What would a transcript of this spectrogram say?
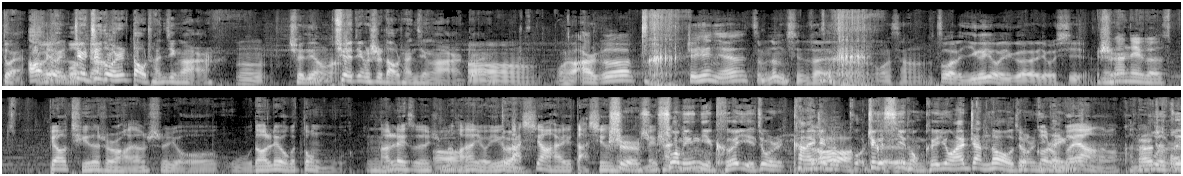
对哦，对，我这制作人是道传镜二，嗯，确定了。确定是道传镜二。对，哦，我操，二哥这些年怎么那么勤奋？我操，做了一个又一个游戏。你看那个标题的时候好像是有五到六个动物，嗯然后类似什么，哦好像有一个大象，还有一个大猩猩，是说明你可以，就是看来这个、哦这个系统可以用来战斗，就是各种各样的嘛，可能不它是最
